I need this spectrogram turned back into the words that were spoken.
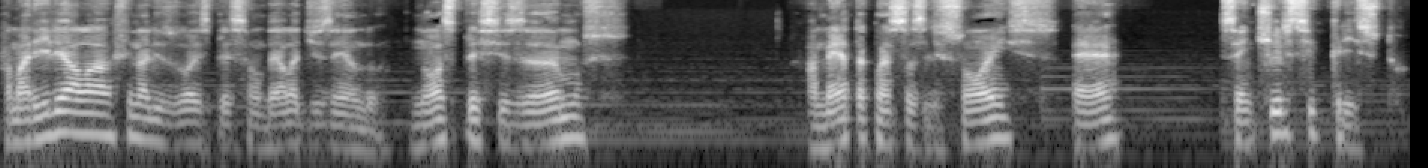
A Marília ela finalizou a expressão dela dizendo: "Nós precisamos a meta com essas lições é sentir-se Cristo".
